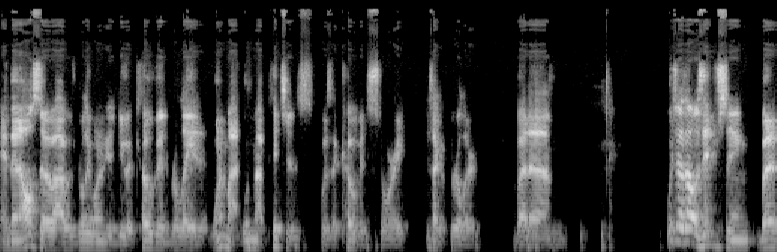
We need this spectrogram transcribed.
And then also, I was really wanting to do a COVID related. One of my one of my pitches was a COVID story. It's like a thriller, but um, which I thought was interesting, but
